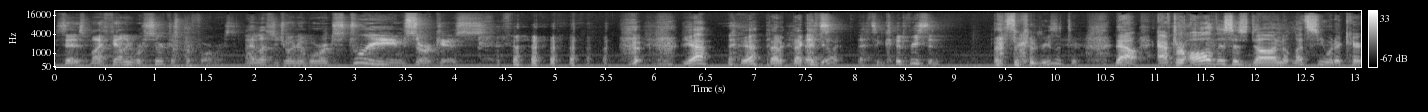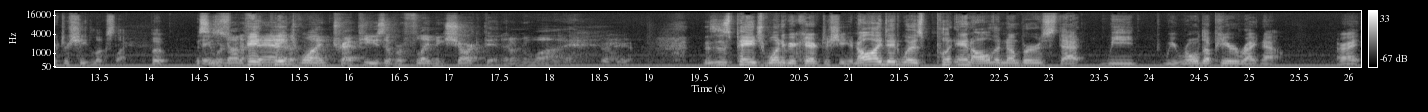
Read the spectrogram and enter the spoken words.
Says, My family were circus performers. I'd like to join a more extreme circus. yeah, yeah, that, that could do it. That's a good reason. That's a good reason to. Now, after all this is done, let's see what a character sheet looks like. Boom. This they is were not a pa- fan page of one. my trapeze over flaming shark pit. I don't know why. There you go. This is page one of your character sheet, and all I did was put in all the numbers that we we rolled up here right now. All right,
